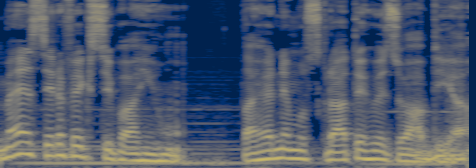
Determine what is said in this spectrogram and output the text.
मैं सिर्फ़ एक सिपाही हूँ, ताहिर ने मुस्कुराते हुए जवाब दिया।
